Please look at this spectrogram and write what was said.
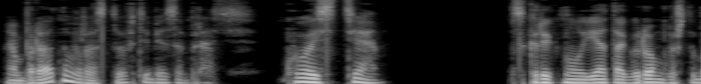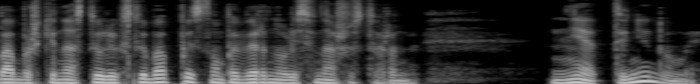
«Обратно в Ростов тебе забрать». «Костя!» — вскрикнул я так громко, что бабушки на стульях с любопытством повернулись в нашу сторону. «Нет, ты не думай.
